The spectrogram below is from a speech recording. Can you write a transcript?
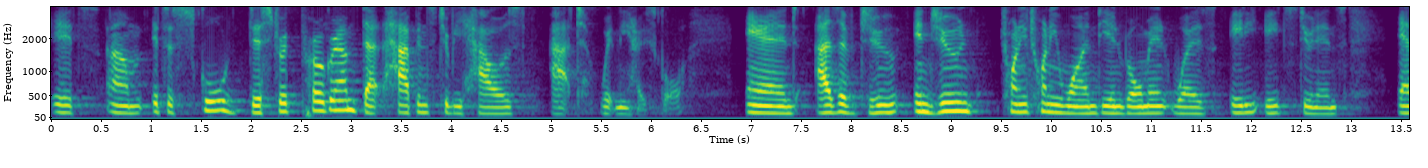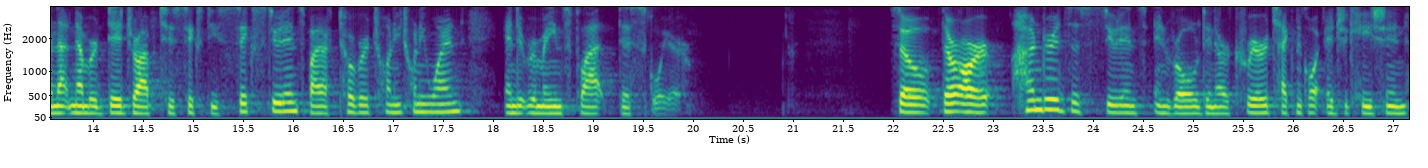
it's, um, it's a school district program that happens to be housed at Whitney High School. And as of June, in June 2021, the enrollment was 88 students, and that number did drop to 66 students by October 2021, and it remains flat this school year. So there are hundreds of students enrolled in our career technical education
